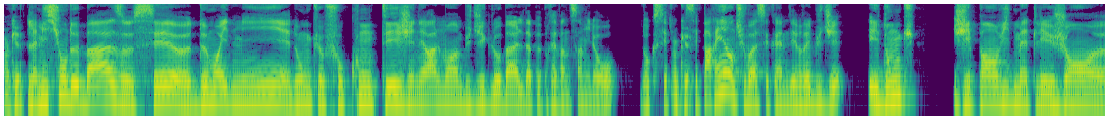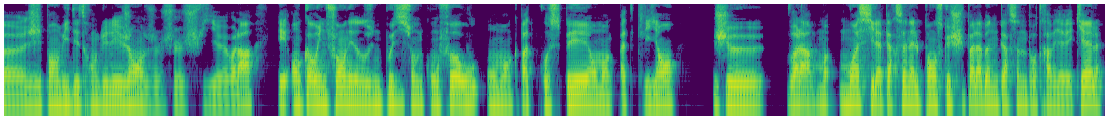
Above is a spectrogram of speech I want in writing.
Ok. La mission de base c'est euh, deux mois et demi, et donc faut compter généralement un budget global d'à peu près 25 000 euros. Donc c'est Ok. c'est pas rien, tu vois, c'est quand même des vrais budgets. Et donc j'ai pas envie de mettre les gens, euh, j'ai pas envie d'étrangler les gens. Je, je, je suis euh, voilà. Et encore une fois, on est dans une position de confort où on manque pas de prospects, on manque pas de clients. Je voilà, moi, si la personne elle pense que je suis pas la bonne personne pour travailler avec elle,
